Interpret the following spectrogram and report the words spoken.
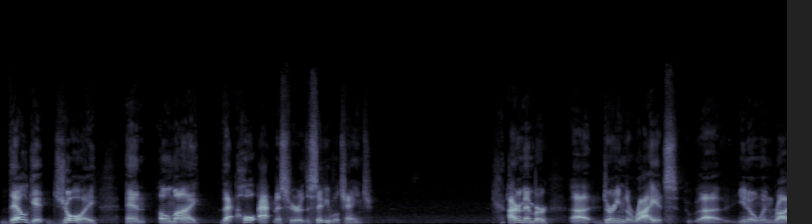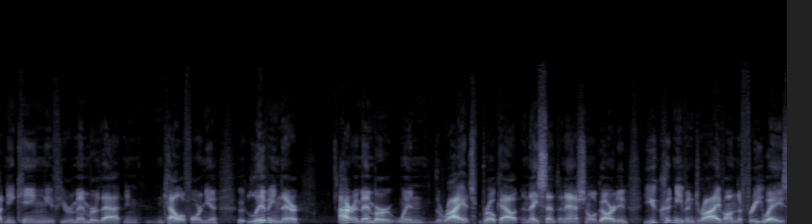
they'll get joy, and oh my, that whole atmosphere of the city will change. I remember uh, during the riots, uh, you know, when Rodney King, if you remember that in, in California, living there, I remember when the riots broke out and they sent the National Guard in, you couldn't even drive on the freeways.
